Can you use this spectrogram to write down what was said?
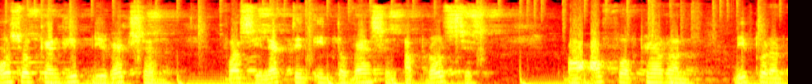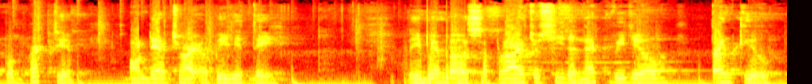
also can give direction for selecting intervention approaches or offer parents different perspectives on their child ability. Remember, subscribe to see the next video. Thank you.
